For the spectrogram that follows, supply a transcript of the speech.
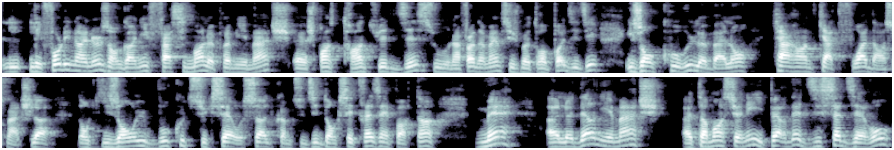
les 49ers ont gagné facilement le premier match, je pense 38-10 ou une affaire de même, si je ne me trompe pas, Didier. Ils ont couru le ballon 44 fois dans ce match-là. Donc, ils ont eu beaucoup de succès au sol, comme tu dis. Donc, c'est très important. Mais le dernier match, tu as mentionné, ils perdaient 17-0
